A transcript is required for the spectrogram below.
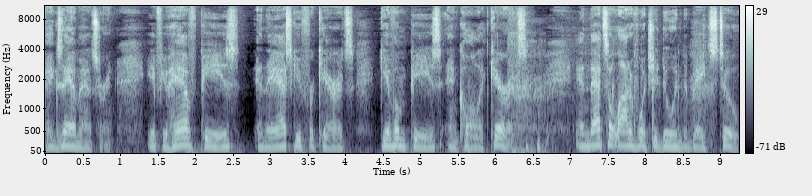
exam answering. If you have peas and they ask you for carrots, give them peas and call it carrots. and that's a lot of what you do in debates too.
